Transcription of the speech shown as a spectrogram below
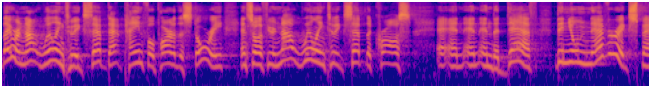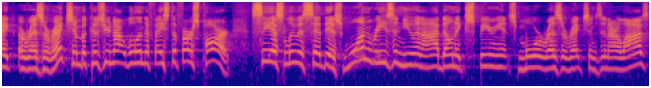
They were not willing to accept that painful part of the story. And so, if you're not willing to accept the cross and, and, and the death, then you'll never expect a resurrection because you're not willing to face the first part. C.S. Lewis said this one reason you and I don't experience more resurrections in our lives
